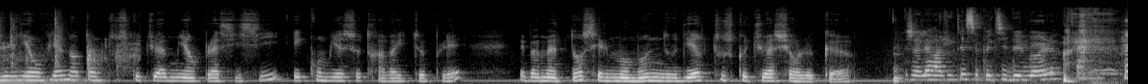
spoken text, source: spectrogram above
Julie, on vient d'entendre tout ce que tu as mis en place ici et combien ce travail te plaît. Et bien maintenant, c'est le moment de nous dire tout ce que tu as sur le cœur. J'allais rajouter ce petit bémol.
